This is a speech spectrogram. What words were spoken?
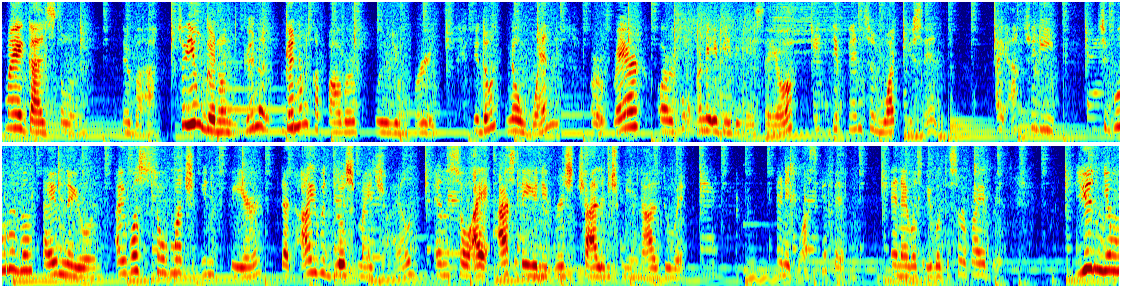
my gallstone. ba? Diba? So, yung ganun, ganun, ganun ka-powerful yung word. You don't know when or where or kung ano ibibigay sa'yo. It depends on what you said. I actually siguro nung time na yun, I was so much in fear that I would lose my child. And so I asked the universe, challenge me and I'll do it. And it was given. And I was able to survive it. Yun yung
